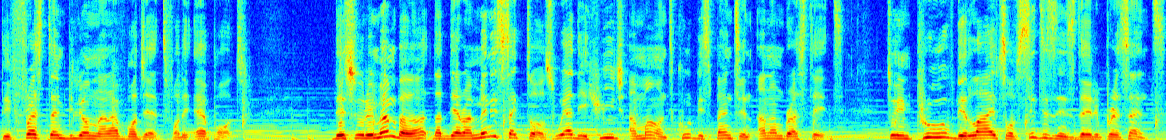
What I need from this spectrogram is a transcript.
the first 10 billion naira budget for the airport they should remember that there are many sectors where the huge amount could be spent in Anambra State to improve the lives of citizens they represent.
